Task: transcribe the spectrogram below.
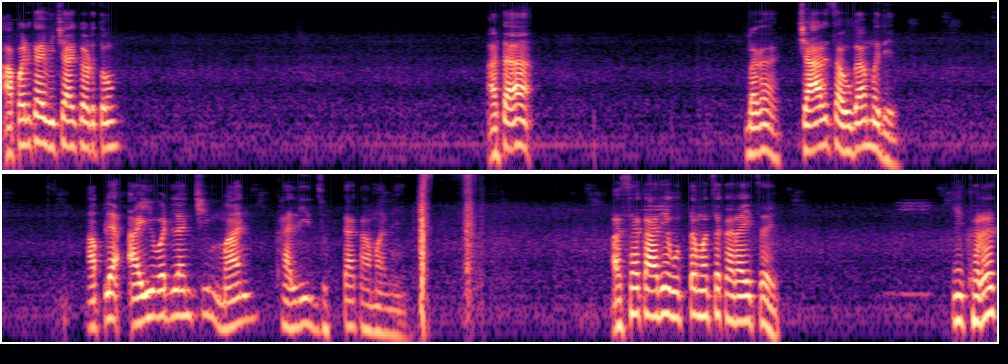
आपण काय विचार करतो? आता बघा चार चौघामध्ये आपल्या आईवडिलांची मान खाली झुकता कामा नये. असं कार्य उत्तमाचं करायचं आहे की खरंच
